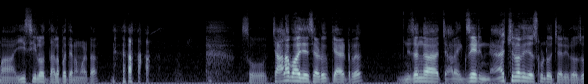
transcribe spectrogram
మా ఈసీలో దళపతి అనమాట సో చాలా బాగా చేశాడు క్యారెక్టర్. నిజంగా చాలా ఎగ్జైటింగ్ న్యాచురల్గా చేసుకుంటూ వచ్చారు ఈరోజు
